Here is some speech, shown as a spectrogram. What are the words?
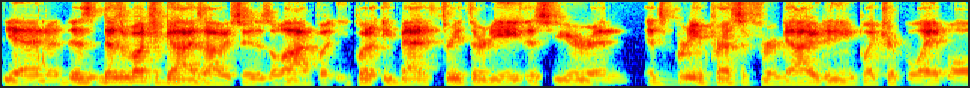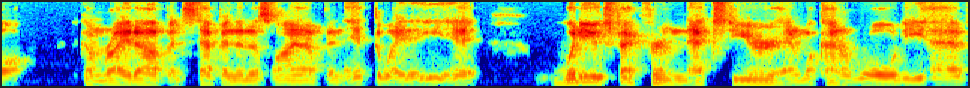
yeah, and there's there's a bunch of guys. Obviously, there's a lot, but he put he batted 338 this year, and it's pretty impressive for a guy who didn't even play AAA ball to come right up and step into this lineup and hit the way that he hit. What do you expect for him next year, and what kind of role do you have,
